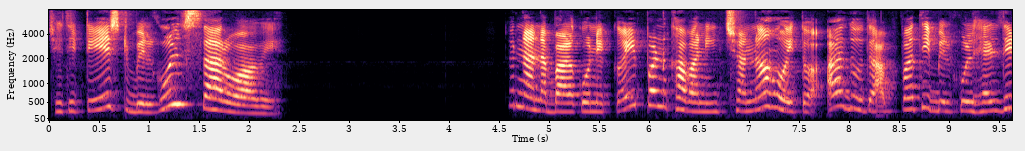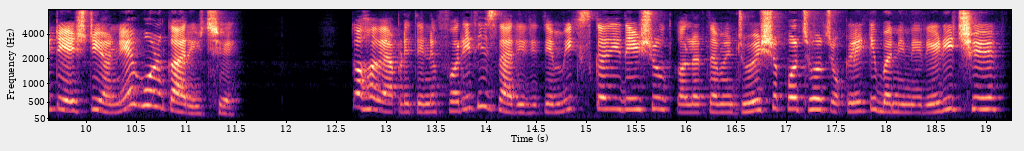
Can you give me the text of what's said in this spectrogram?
જેથી ટેસ્ટ બિલકુલ સારો આવે. તો નાના બાળકોને કંઈ પણ ખાવાની ઈચ્છા ન હોય તો આ દૂધ આપવાથી બિલકુલ હેલ્ધી ટેસ્ટી અને ગુણકારી છે. તો હવે આપણે તેને ફરીથી સારી રીતે મિક્સ કરી દઈશું. કલર તમે જોઈ શકો છો. ચોકલેટી બનીને રેડી છે.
